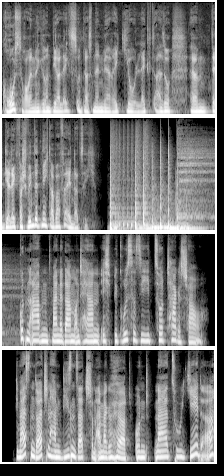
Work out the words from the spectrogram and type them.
großräumigeren Dialekts und das nennen wir Regiolekt. Also ähm, der Dialekt verschwindet nicht, aber verändert sich. Guten Abend, meine Damen und Herren. Ich begrüße Sie zur Tagesschau. Die meisten Deutschen haben diesen Satz schon einmal gehört und nahezu jeder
